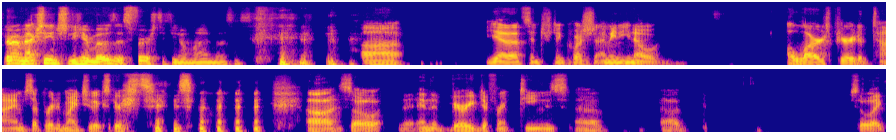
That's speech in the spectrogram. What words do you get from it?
Sure. I'm actually interested to hear Moses first, if you don't mind, Moses. Uh, yeah, that's an interesting question. I mean, you know, a large period of time separated my two experiences. uh, so, and the very different teams. Uh, uh, so, like,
